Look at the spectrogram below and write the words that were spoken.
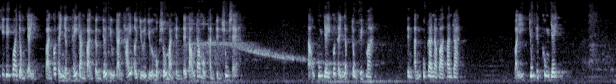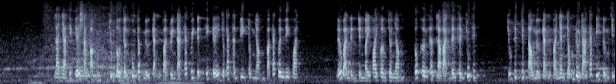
khi đi qua dòng chảy, bạn có thể nhận thấy rằng bạn cần giới thiệu trạng thái ở giữa giữa một số màn hình để tạo ra một hành trình suôn sẻ. Tạo khung dây có thể nhấp trong Figma. Hình ảnh của Pranava tan ra. 7. Chú thích khung dây. Là nhà thiết kế sản phẩm, chúng tôi cần cung cấp ngữ cảnh và truyền đạt các quyết định thiết kế cho các thành viên trong nhóm và các bên liên quan. Nếu bạn định trình bày white cho nhóm, tốt hơn hết là bạn nên thêm chú thích. Chú thích giúp tạo ngữ cảnh và nhanh chóng đưa ra các ý tưởng chính.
